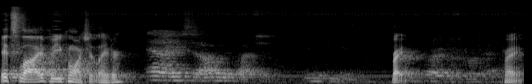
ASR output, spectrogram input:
it's live, but you can watch it later. And I used to always watch it in the evening. Right. Before I go to work. Right.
